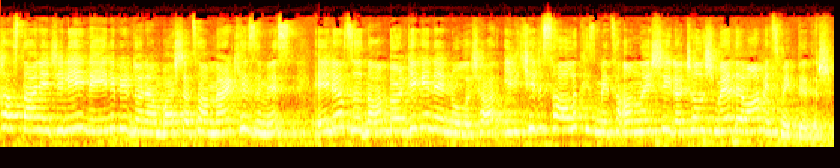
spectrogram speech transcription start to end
branş hastaneciliği ile yeni bir dönem başlatan merkezimiz, Elazığ'dan bölge geneline ulaşan ilkeli sağlık hizmeti anlayışıyla çalışmaya devam etmektedir.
